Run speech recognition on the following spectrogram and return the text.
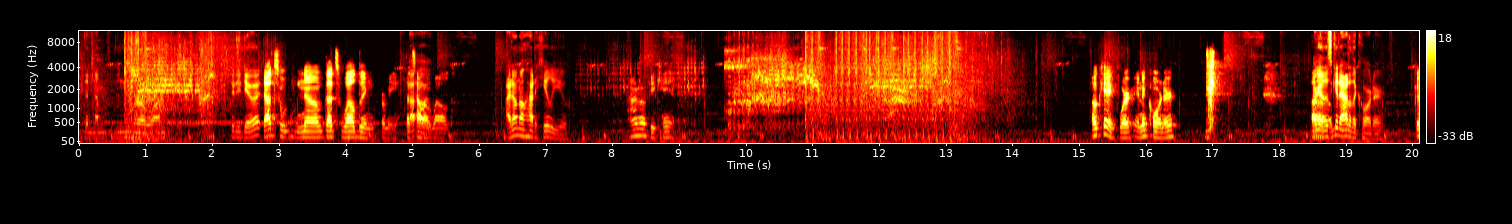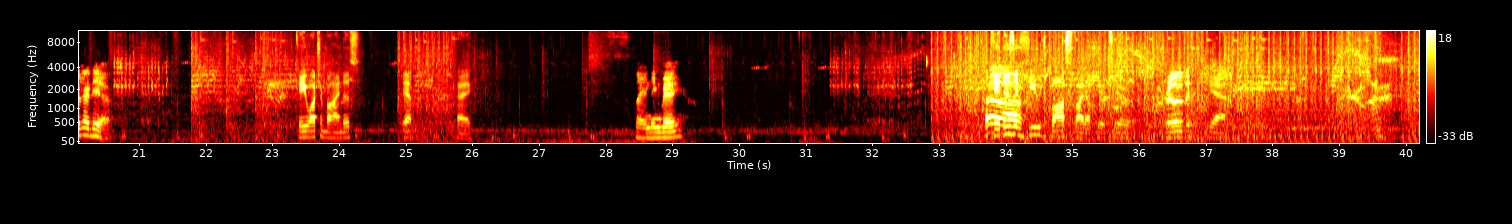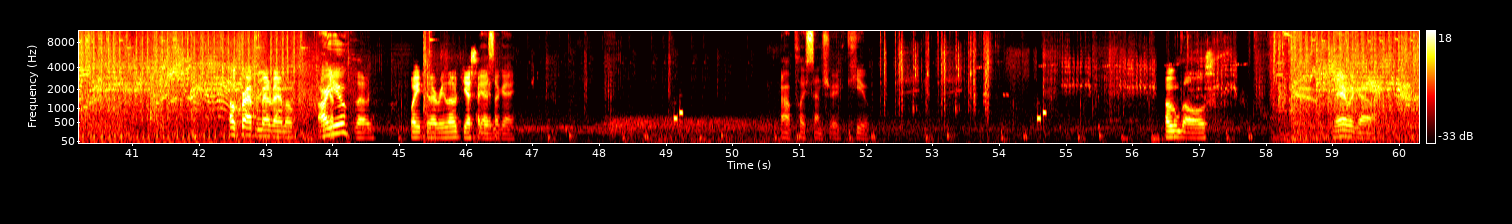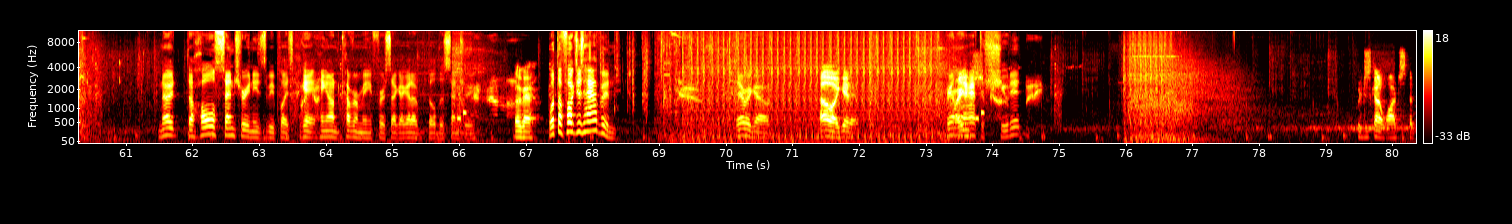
The num numero one. Did you do it? That's no, that's welding for me. That's how I weld. I don't know how to heal you. I don't know if you can. Okay, we're in a corner. Okay, let's Um, get out of the corner. Good idea. Okay, you watching behind us? Yep. Okay. Landing bay. Okay, there's a Ah, huge boss fight up here too. really. Yeah. Oh crap! I'm out of ammo. Are you? Reload. Wait, did I reload? Yes, I Yes, did. okay. Oh, play sentry. Q. Oh balls. There we go. No, the whole sentry needs to be placed. Okay, hang on, cover me for a sec. I gotta build this sentry. Okay. What the fuck just happened? There we go. Oh, I get it. Apparently I have to shoot it. We just gotta watch the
